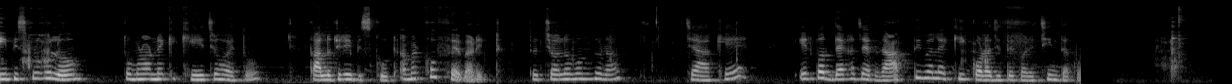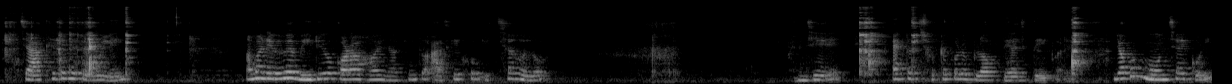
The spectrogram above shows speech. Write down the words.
এই বিস্কুটগুলো তোমরা অনেকে খেয়েছো হয়তো। কালো জিরে বিস্কুট আমার খুব ফেভারিট তো চলো বন্ধুরা, চা খেয়ে এরপর দেখা যাক রাত্রিবেলায় কী করা যেতে পারে, চিন্তা কর। চা খেতে খেতে বলি, আমার এভাবে ভিডিও করা হয় না, কিন্তু আজকে খুব ইচ্ছা হলো যে একটা ছোট করে ব্লগ দেওয়া যেতেই পারে। যখন মন চায় করি।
